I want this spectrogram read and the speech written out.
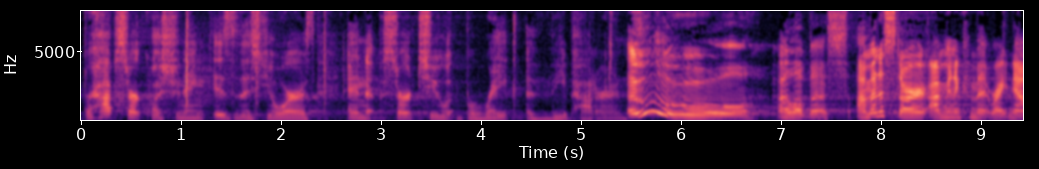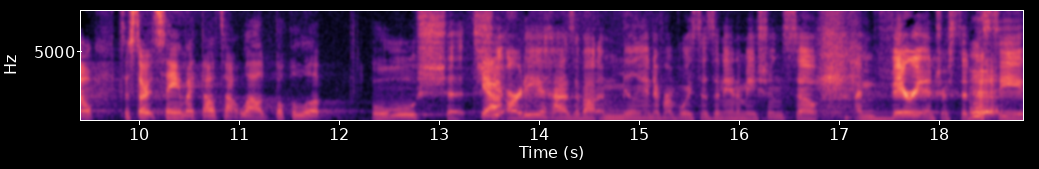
perhaps start questioning is this yours? And start to break the pattern. Ooh, I love this. I'm gonna start, I'm gonna commit right now to start saying my thoughts out loud. Buckle up. Oh shit. Yeah. She already has about a million different voices and animations, so I'm very interested to see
